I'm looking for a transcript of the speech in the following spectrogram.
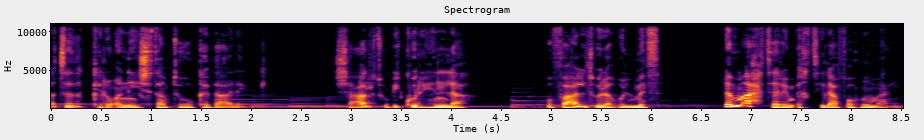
أتذكر أني شتمته كذلك. شعرت بكره له وفعلت له المثل. لم أحترم اختلافه معي.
